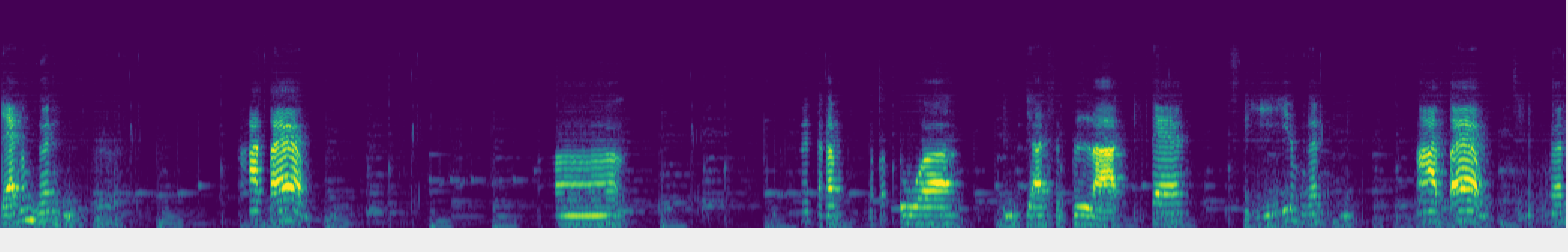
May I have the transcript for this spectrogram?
แดงน้ำเงินห้าแต้มอ่านนะครับ แล้วก็ตัววิญญาณสัตว์ประหลาดสี แดง สีน้ำเงินห้าแต้ม สีน้ำเงิน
